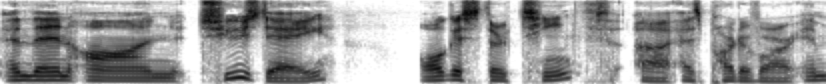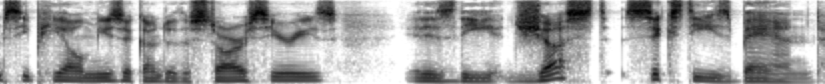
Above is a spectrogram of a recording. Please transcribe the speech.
And then on Tuesday, August 13th, uh, as part of our MCPL Music Under the Star series, it is the Just 60s Band.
